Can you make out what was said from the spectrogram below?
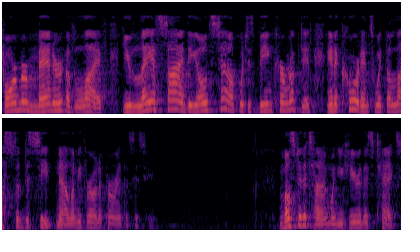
former manner of life, you lay aside the old self which is being corrupted in accordance with the lusts of deceit. Now, let me throw in a parenthesis here. Most of the time, when you hear this text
